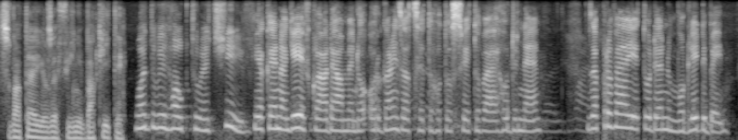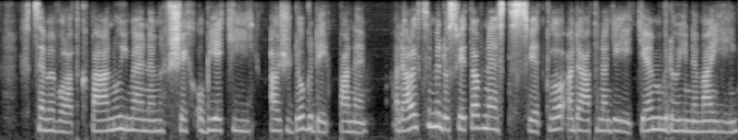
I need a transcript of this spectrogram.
svaté Josefíny Bakýty. What do we hope to achieve? Jaké naděje vkládáme do organizace tohoto světového dne? Za prvé je to den modlitby. Chceme volat k pánu jménem všech obětí, až dokdy, pane. A dále chceme do světa vnést světlo a dát naději těm, kdo ji nemají.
